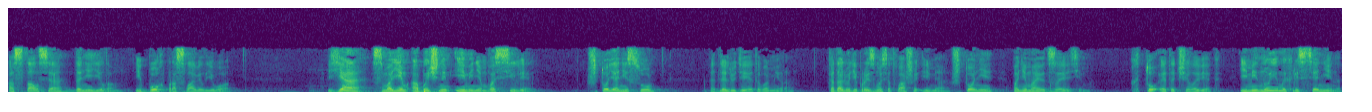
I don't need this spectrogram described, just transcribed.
остался Даниилом, и Бог прославил его – я с моим обычным именем Василием, что я несу для людей этого мира? Когда люди произносят ваше имя, что они понимают за этим? Кто этот человек? Именуемый христианин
